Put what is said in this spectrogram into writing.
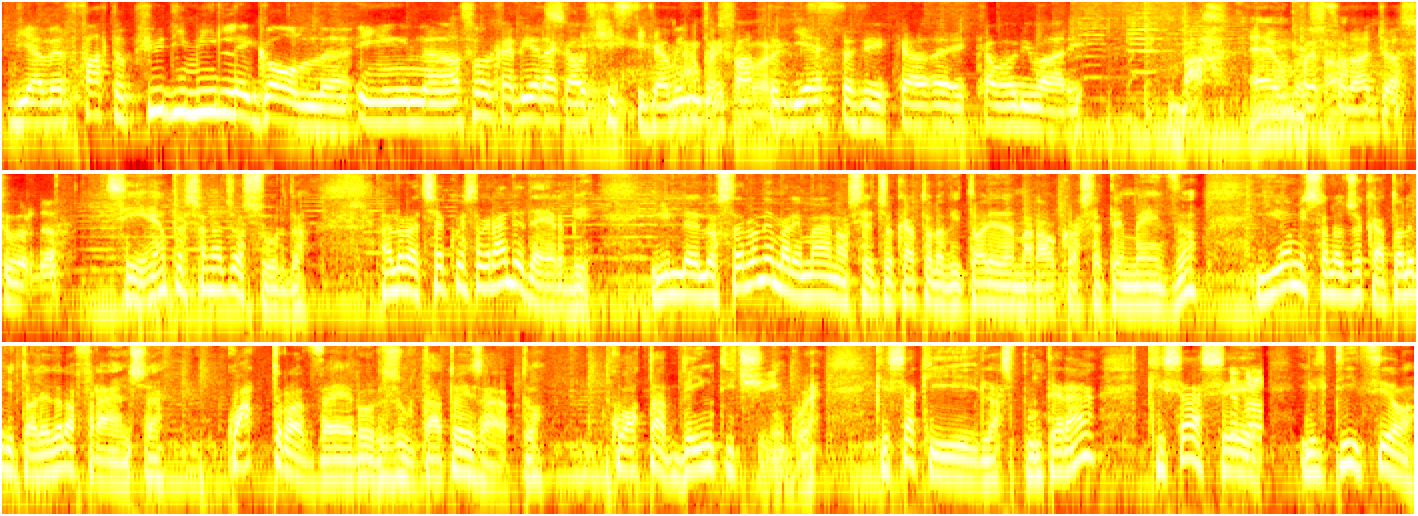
di aver fatto più di mille gol in- nella sua carriera calcistica, mentre per ha fatto di estasi e, ca- e cavoli vari. Bah, È un lo so. personaggio assurdo. Sì, è un personaggio assurdo. Allora c'è questo grande derby. Il- lo Stallone Maremano si è giocato la vittoria del Marocco a 7,5. Io mi sono giocato la vittoria della Francia. 4 a 0, risultato esatto. Quota 25. Chissà chi la spunterà, chissà se il tizio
